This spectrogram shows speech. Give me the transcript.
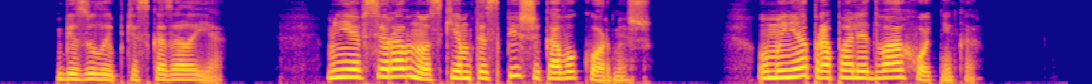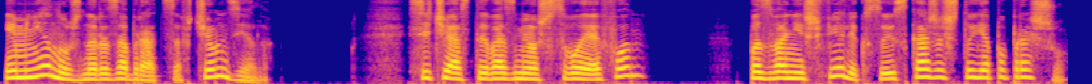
— без улыбки сказала я. «Мне все равно, с кем ты спишь и кого кормишь. У меня пропали два охотника, и мне нужно разобраться, в чем дело. Сейчас ты возьмешь свой iPhone Позвонишь Феликсу и скажешь, что я попрошу.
